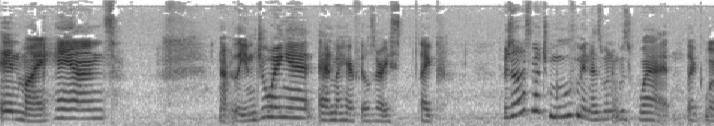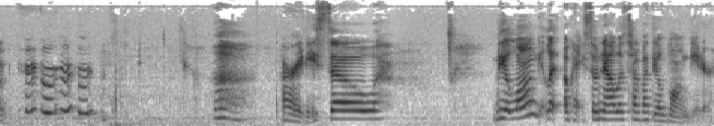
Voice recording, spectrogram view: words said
in my hands. Not really enjoying it. And my hair feels very, like, there's not as much movement as when it was wet. Like, look. Alrighty, so the elongate, okay, so now let's talk about the elongator.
